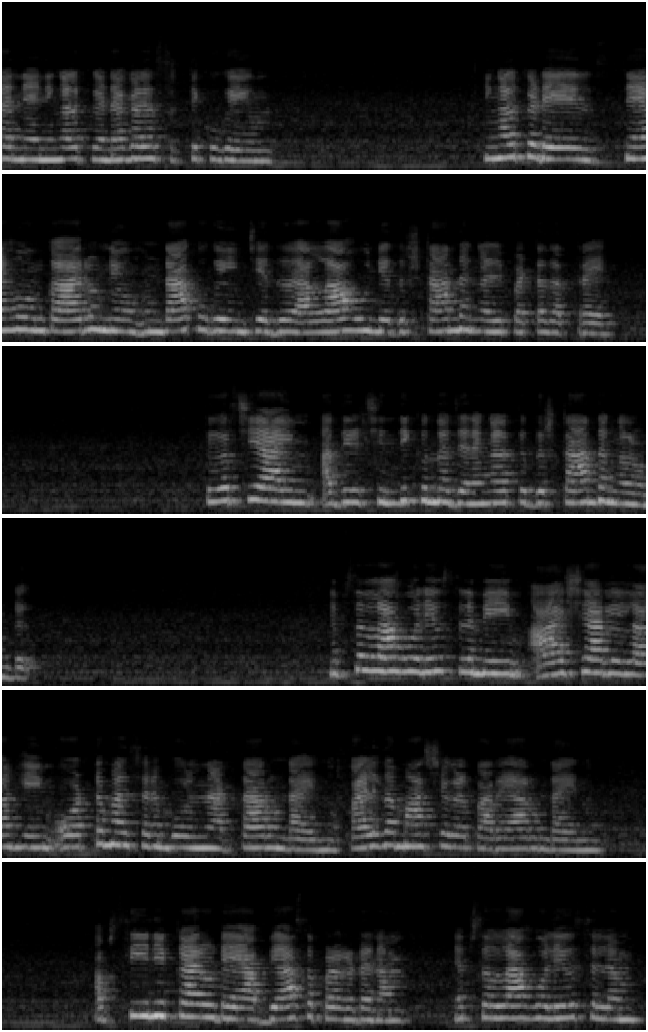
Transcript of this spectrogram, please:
തന്നെ നിങ്ങൾക്ക് ഇണകളെ സൃഷ്ടിക്കുകയും നിങ്ങൾക്കിടയിൽ സ്നേഹവും കാരുണ്യവും ഉണ്ടാക്കുകയും ചെയ്തത് അള്ളാഹുവിന്റെ ദൃഷ്ടാന്തങ്ങളിൽ പെട്ടതത്രേ തീർച്ചയായും അതിൽ ചിന്തിക്കുന്ന ജനങ്ങൾക്ക് ദൃഷ്ടാന്തങ്ങളുണ്ട്. നബ്സല്ലാഹു അലൈഹി വസ്ലമയും ആയിഷ അലിഹയും ഓട്ട മത്സരം പോലും നടത്താറുണ്ടായിരുന്നു. കളിതമാശകൾ പറയാറുണ്ടായിരുന്നു. അബ്സീനിക്കാരുടെ അഭ്യാസ പ്രകടനം നബ്സല്ലാഹു അലൈഹി വസ്ലം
